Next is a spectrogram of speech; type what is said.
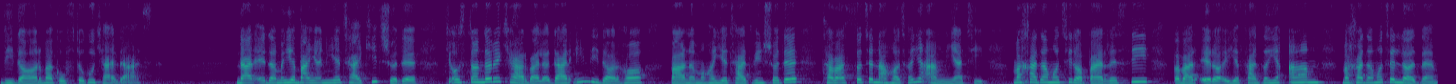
دیدار و گفتگو کرده است. در ادامه بیانیه تاکید شده که استاندار کربلا در این دیدارها برنامه های تدوین شده توسط نهادهای امنیتی و خدماتی را بررسی و بر ارائه فضای امن و خدمات لازم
